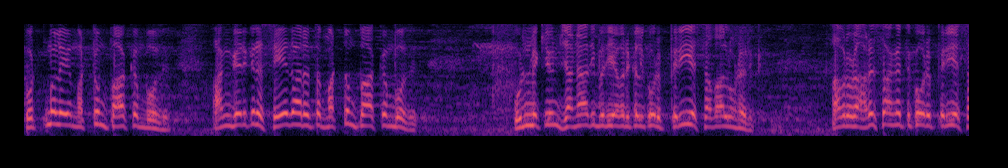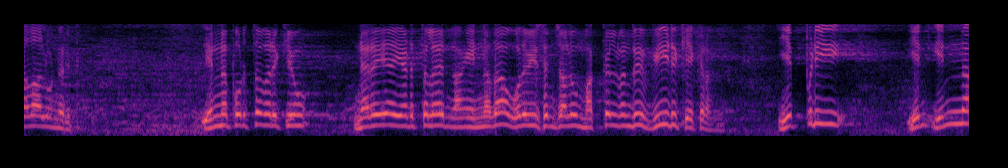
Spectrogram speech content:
கொட்மலையை மட்டும் பார்க்கும்போது அங்கே இருக்கிற சேதாரத்தை மட்டும் பார்க்கும்போது உண்மைக்கும் ஜனாதிபதி அவர்களுக்கு ஒரு பெரிய சவால் ஒன்று இருக்குது அவரோட அரசாங்கத்துக்கு ஒரு பெரிய சவால் ஒன்று இருக்குது என்னை பொறுத்த வரைக்கும் நிறைய இடத்துல நாங்கள் என்னதான் உதவி செஞ்சாலும் மக்கள் வந்து வீடு கேட்குறாங்க எப்படி என் என்ன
